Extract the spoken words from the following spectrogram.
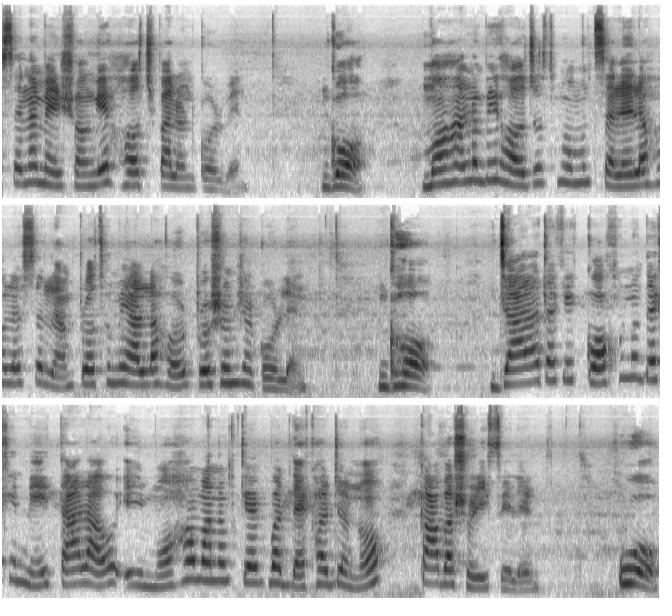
সাল্লামের সঙ্গে হজ পালন করবেন। গ, মহানবী হজরত মোহাম্মদ সাল্লাহ সাল্লাম প্রথমে আল্লাহর প্রশংসা করলেন। ঘ, যারা তাকে কখনো দেখেননি তারাও এই মহামানবকে একবার দেখার জন্য কাবা শরীফ এলেন। ও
